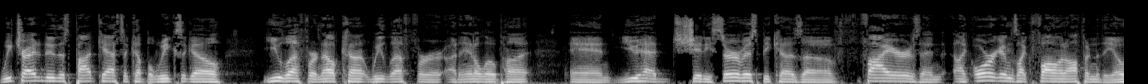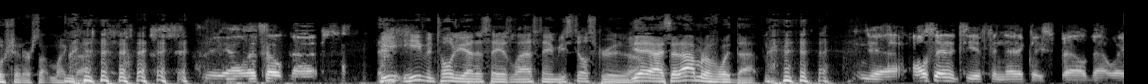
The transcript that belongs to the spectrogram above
We tried to do this podcast a couple weeks ago. You left for an elk hunt. We left for an antelope hunt. And you had shitty service because of fires and like Oregon's like falling off into the ocean or something like that. Yeah, let's hope not. he, he even told you how to say his last name. You still screwed it up. yeah, I said I'm going to avoid that. Yeah, I'll send it to you phonetically spelled. That way,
